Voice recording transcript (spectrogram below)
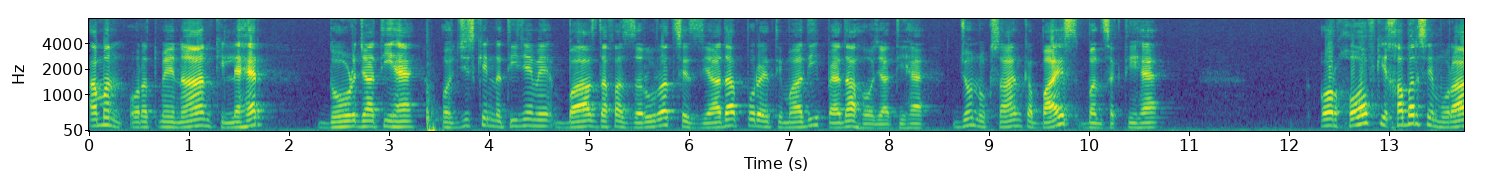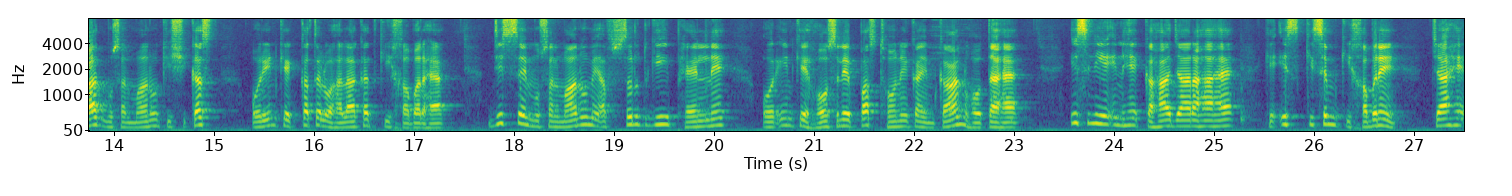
امن اور اطمینان کی لہر دوڑ جاتی ہے اور جس کے نتیجے میں بعض دفعہ ضرورت سے زیادہ پر اعتمادی پیدا ہو جاتی ہے، جو نقصان کا باعث بن سکتی ہے۔ اور خوف کی خبر سے مراد مسلمانوں کی شکست اور ان کے قتل و ہلاکت کی خبر ہے، جس سے مسلمانوں میں افسردگی پھیلنے اور ان کے حوصلے پست ہونے کا امکان ہوتا ہے۔ اس لیے انہیں کہا جا رہا ہے کہ اس قسم کی خبریں چاہے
